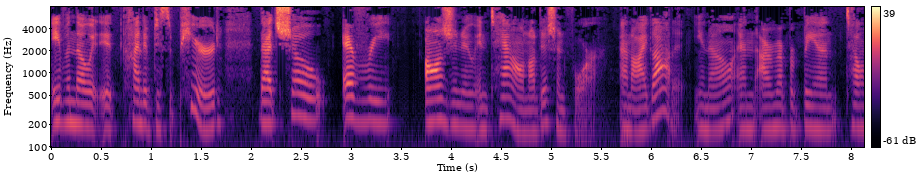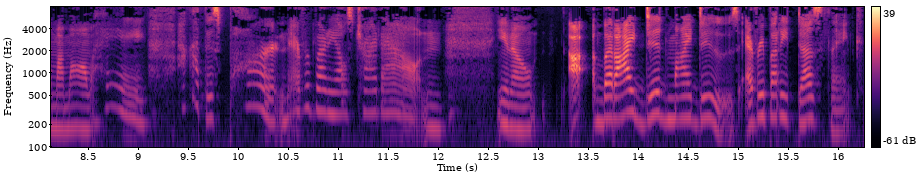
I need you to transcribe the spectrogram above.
even though it, it kind of disappeared, that show every ingenue in town auditioned for, and I got it. You know, and I remember being telling my mom, "Hey, I got this part," and everybody else tried out, and you know. I, but I did my dues. Everybody does think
